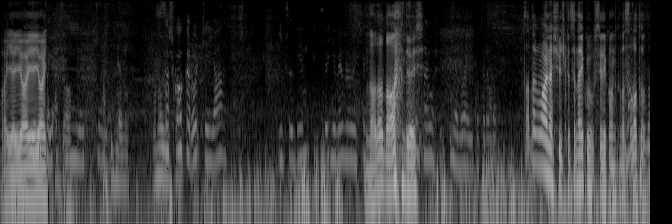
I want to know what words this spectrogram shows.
Ой-ой-ой-ой. Ой, охуєть. Офігенно. Воно Сашко, коротше, я. X1. Сьогодні вибрали ще. Да-да-да, дивись. Хороший. Ні, давай її покарабати. Та нормальна щучка, це на яку силіконку? На салату? Да.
